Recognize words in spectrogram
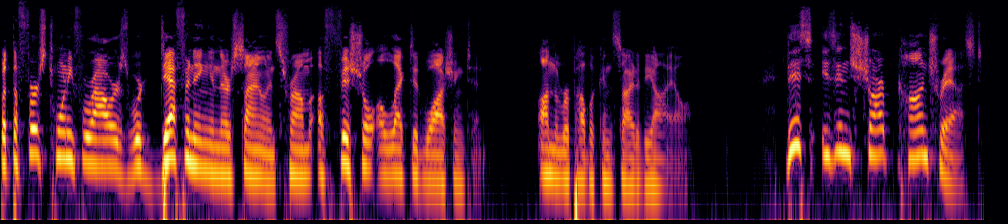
But the first 24 hours were deafening in their silence from official elected Washington on the Republican side of the aisle. This is in sharp contrast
